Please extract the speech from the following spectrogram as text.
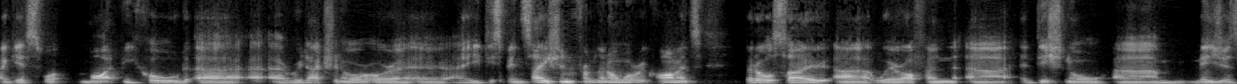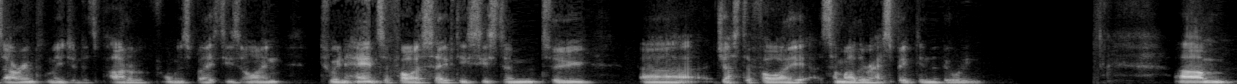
I guess, what might be called a reduction or, or a, a, dispensation from the normal requirements, but also where often additional um, measures are implemented as part of a performance-based design to enhance a fire safety system to justify some other aspect in the building. Um,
